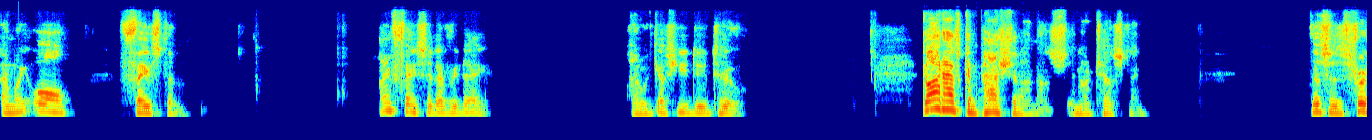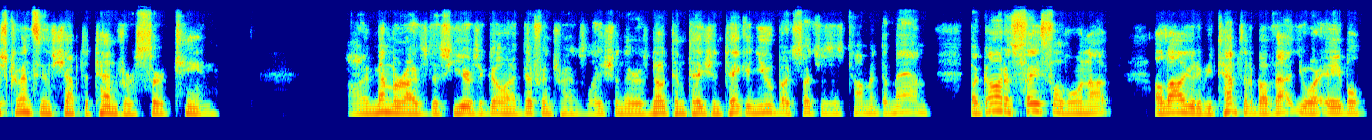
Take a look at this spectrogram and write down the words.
And we all face them. I face it every day. I would guess you do too. God has compassion on us in our testing. This is 1 Corinthians chapter 10, verse 13. I memorized this years ago in a different translation. There is no temptation taken you, but such as is common to man. But God is faithful, who will not allow you to be tempted above that you are able,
